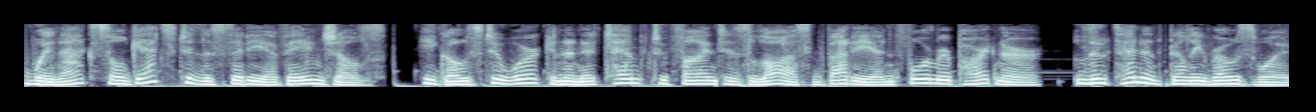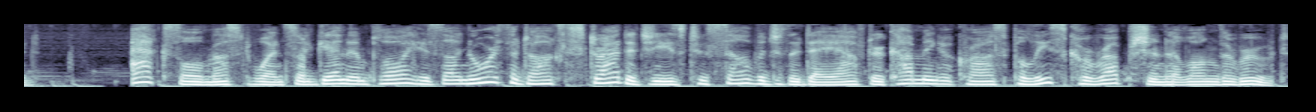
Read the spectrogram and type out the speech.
When Axel gets to the City of Angels, he goes to work in an attempt to find his lost buddy and former partner, Lieutenant Billy Rosewood. Axel must once again employ his unorthodox strategies to salvage the day after coming across police corruption along the route.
